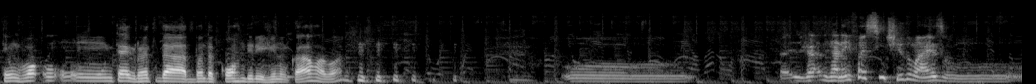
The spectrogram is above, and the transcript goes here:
Tem um, um- integrante da banda Korn dirigindo um carro agora. O. Já, já nem faz sentido mais o, o,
